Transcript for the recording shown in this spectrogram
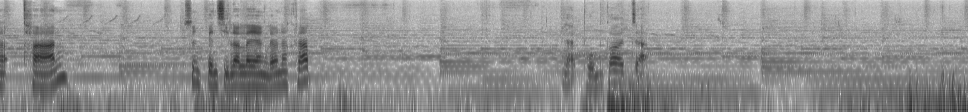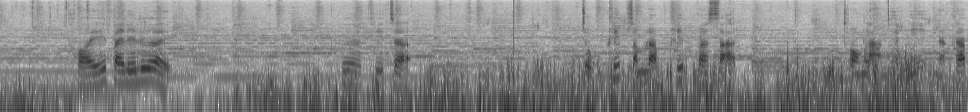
าฐาน ซึ่งเป็นศิลาแรงแล้วนะครับ และผมก็จะถอยไปเรื่อย เพื่อที่จะจบคลิปสำหรับคลิปปราสาททองหลางแห่งนี้นะครับ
